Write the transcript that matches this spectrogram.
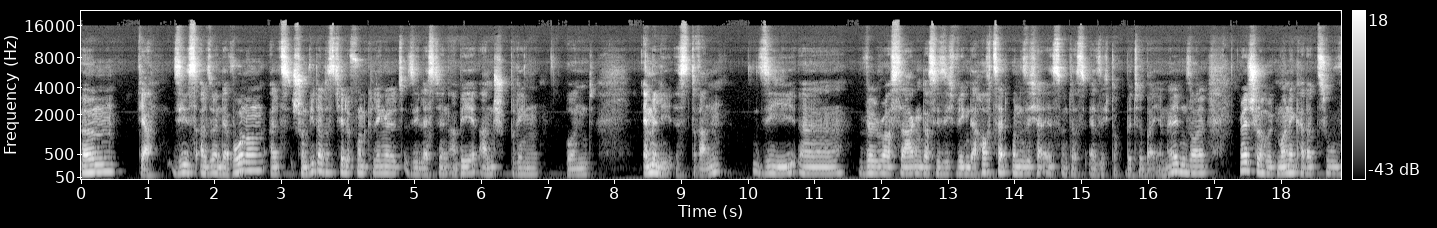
Ähm, ja, sie ist also in der Wohnung, als schon wieder das Telefon klingelt. Sie lässt den AB anspringen und Emily ist dran. Sie äh, will Ross sagen, dass sie sich wegen der Hochzeit unsicher ist und dass er sich doch bitte bei ihr melden soll. Rachel holt Monika dazu,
